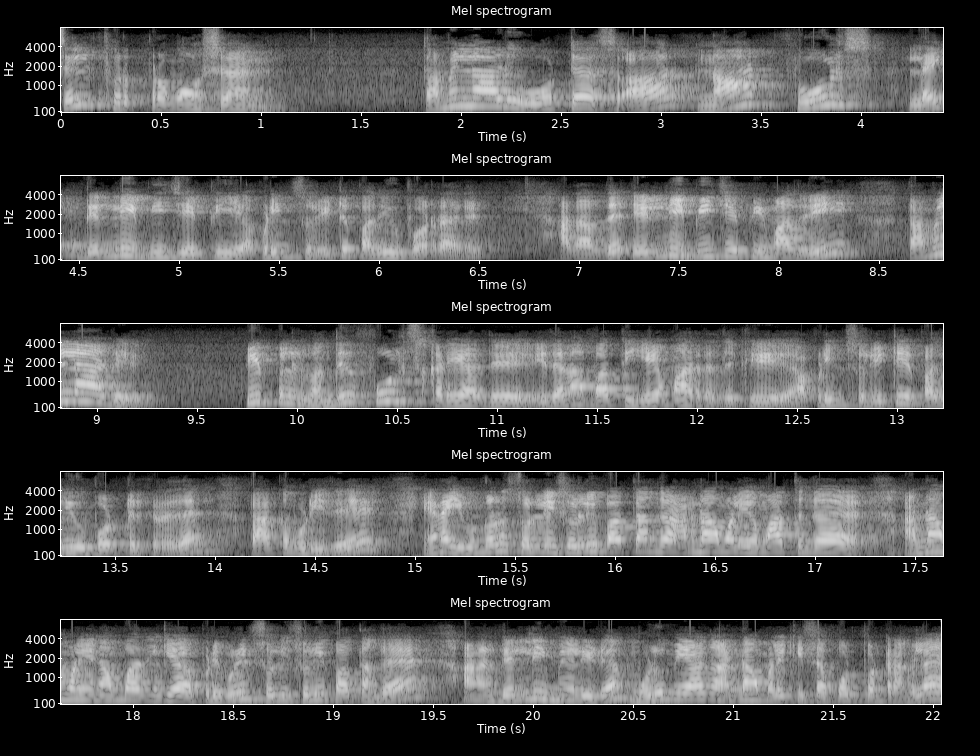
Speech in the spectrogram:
self promotion Tamil Nadu voters are not fools like Delhi BJP அப்படின்னு சொல்லிட்டு பதிவு போடுறாரு. அதாவது டெல்லி பிஜேபி மாதிரி தமிழ்நாடு பீப்புள் வந்து ஃபூல்ஸ் கிடையாது. இதெல்லாம் பார்த்து ஏமாறுறதுக்கு அப்படின்னு சொல்லிட்டு பதிவு போட்டிருக்கிறத பார்க்க முடியுது. ஏன்னா இவங்களும் சொல்லி சொல்லி பார்த்தாங்க அண்ணாமலையை மாற்றுங்க அண்ணாமலையை நம்பாதீங்க அப்படி இப்படின்னு சொல்லி சொல்லி பார்த்தாங்க. ஆனால் டெல்லி மேலிடம் முழுமையாக அண்ணாமலைக்கு சப்போர்ட் பண்ணுறாங்களா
